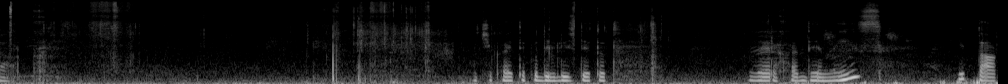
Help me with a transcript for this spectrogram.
Так. Чекайте, подивлюсь, де тут верх, а де низ. І так,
